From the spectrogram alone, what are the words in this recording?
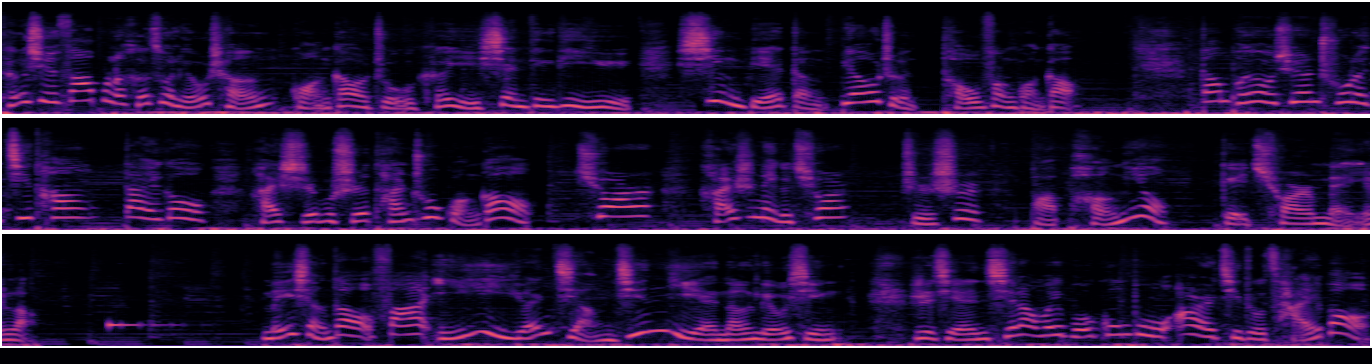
腾讯发布了合作流程，广告主可以限定地域、性别等标准投放广告。当朋友圈除了鸡汤代购，还时不时弹出广告圈儿，还是那个圈儿，只是把朋友给圈没了。没想到发一亿元奖金也能流行。日前，新浪微博公布二季度财报，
